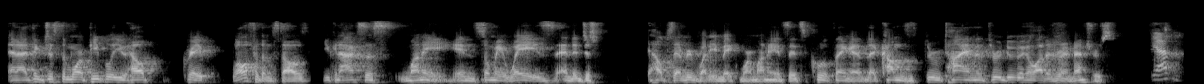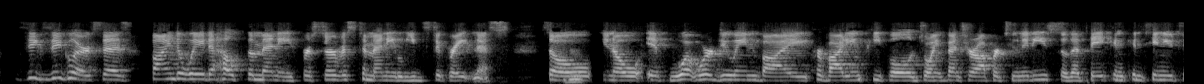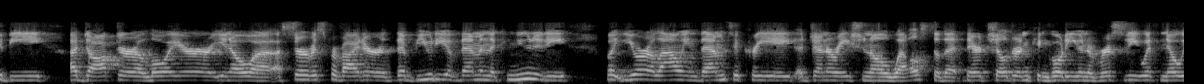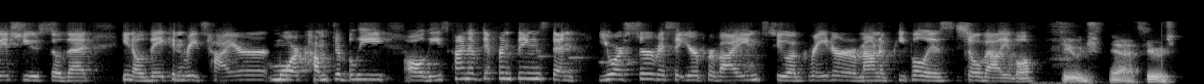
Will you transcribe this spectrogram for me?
and i think just the more people you help create well for themselves, you can access money in so many ways, and it just helps everybody make more money. It's it's a cool thing uh, that comes through time and through doing a lot of joint ventures. Yep. Zig Ziglar says, "Find a way to help the many, for service to many leads to greatness." So, mm-hmm. you know, if what we're doing by providing people joint venture opportunities so that they can continue to be a doctor, a lawyer, you know, a, a service provider, the beauty of them in the community but you're allowing them to create a generational wealth so that their children can go to university with no issues so that you know they can retire more comfortably all these kind of different things then your service that you're providing to a greater amount of people is so valuable. Huge. Yeah it's huge.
